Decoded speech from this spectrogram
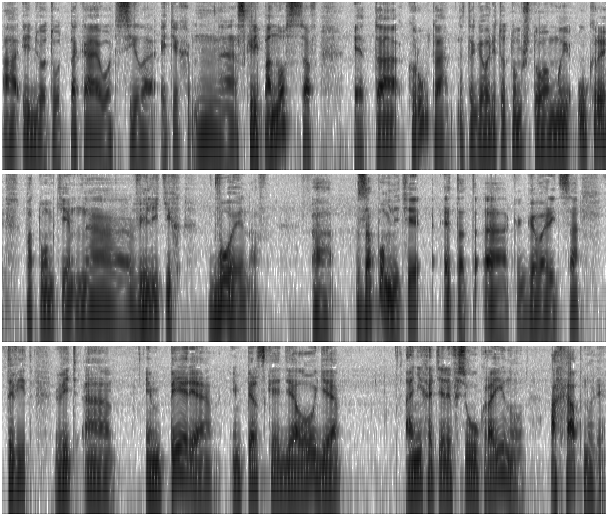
а, идет вот такая вот сила этих м, скрипоносцев, это круто. Это говорит о том, что мы, укры, потомки э, великих воинов. Э, запомните этот, э, как говорится, твит. Ведь э, империя, имперская идеология, они хотели всю Украину, охапнули,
